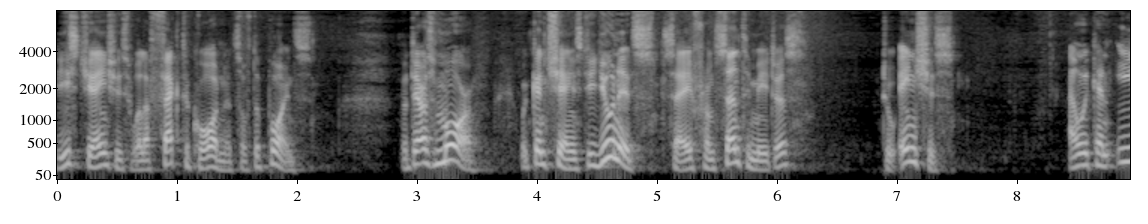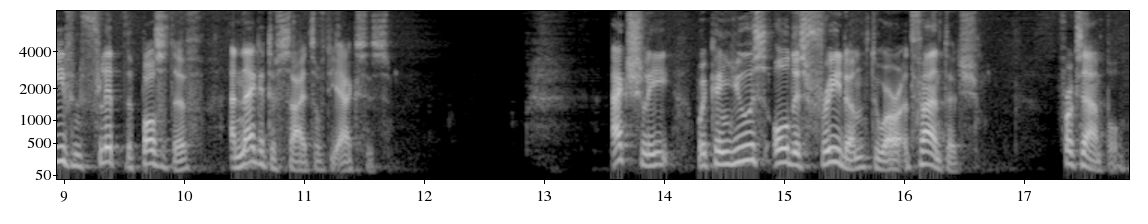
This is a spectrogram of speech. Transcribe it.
These changes will affect the coordinates of the points. But there's more. We can change the units, say from centimeters to inches. And we can even flip the positive and negative sides of the axis. Actually, we can use all this freedom to our advantage. For example,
